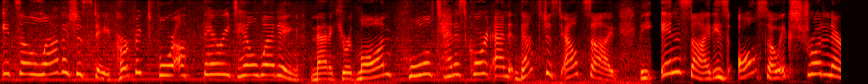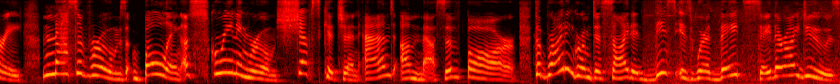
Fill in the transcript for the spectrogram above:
It's a lavish estate perfect for a fairy tale wedding. Manicured lawn, pool, tennis court, and that's just outside. The inside is also extraordinary. Massive rooms, bowling, a screening room, chef's kitchen, and a massive bar. The bride and groom decided this is where they'd say their I do's,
